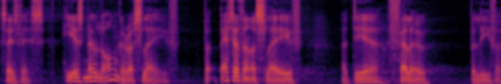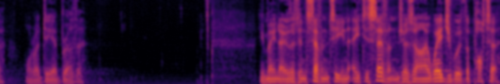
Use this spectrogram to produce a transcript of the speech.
says this He is no longer a slave, but better than a slave, a dear fellow believer or a dear brother. You may know that in 1787, Josiah Wedgwood, the potter,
